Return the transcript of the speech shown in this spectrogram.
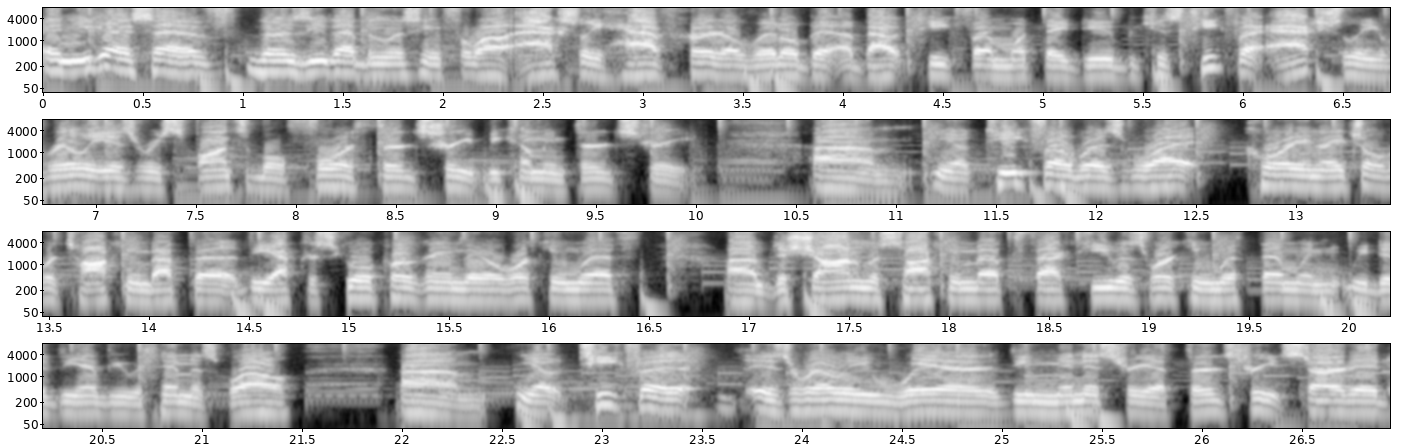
And you guys have, those of you that have been listening for a while, actually have heard a little bit about TIKFA and what they do because TIKFA actually really is responsible for Third Street becoming Third Street. Um, you know, TIKFA was what Corey and Rachel were talking about the the after school program they were working with. Um, Deshaun was talking about the fact he was working with them when we did the interview with him as well. Um, you know, TIKFA is really where the ministry at Third Street started.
